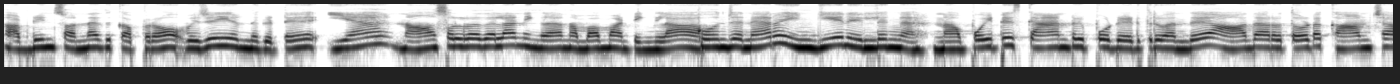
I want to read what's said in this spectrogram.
அப்படின்னு சொன்னதுக்கு அப்புறம் விஜய் இருந்துகிட்டு ஏன் நான் சொல்றதெல்லாம் நீங்களா நம்ப மாட்டீங்களா? கொஞ்ச நேரம் இங்கேயே நில்லுங்க. நான் போயிட்டு ஸ்கேன் ரிப்போர்ட் எடுத்துட்டு வந்து ஆதாரத்தோட காமிச்சா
